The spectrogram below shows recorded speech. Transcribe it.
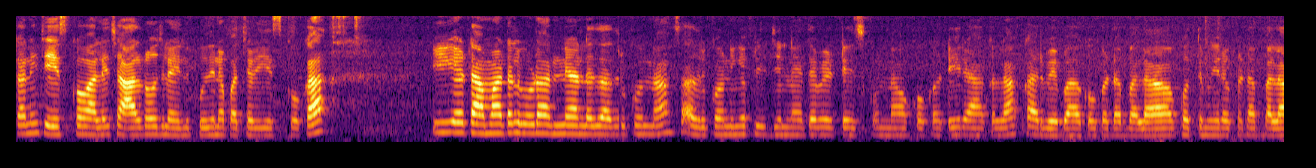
కానీ చేసుకోవాలి చాలా రోజులైంది పుదీనా పచ్చడి చేసుకోక. ఇక టమాటాలు కూడా అన్నీ అందులో చదువుకున్నా చదువుకొని ఇక ఫ్రిడ్జ్లో అయితే పెట్టేసుకున్నా. ఒక్కొక్కటి రాకలా కరివేపాకు ఒక డబ్బాలా కొత్తిమీర ఒక డబ్బాలా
